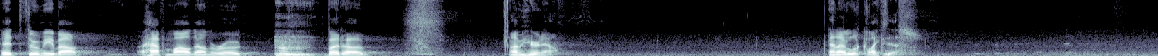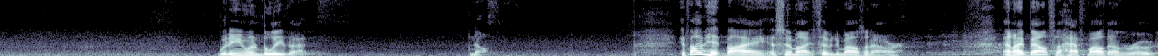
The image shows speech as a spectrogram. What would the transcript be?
It threw me about a half a mile down the road, but uh, I'm here now. And I look like this. Would anyone believe that? No. If I'm hit by a semi at 70 miles an hour, and I bounce a half mile down the road,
